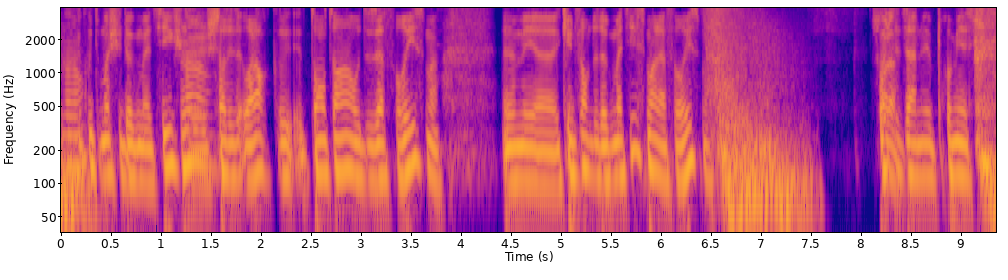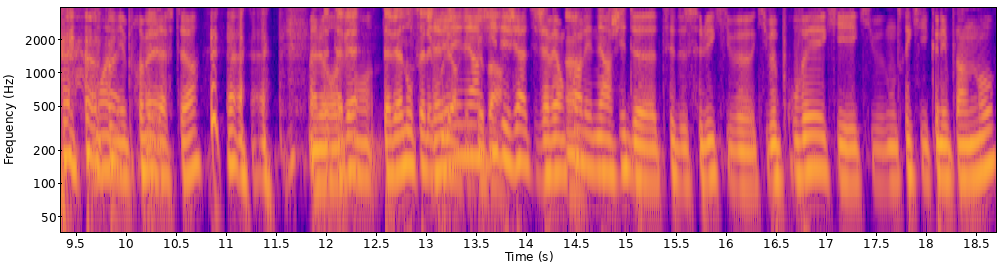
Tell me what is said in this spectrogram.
Non, non. Écoute, moi je suis dogmatique. Je, non, je, je, ou alors que t'entends un ou deux aphorismes, mais euh, qui est une forme de dogmatisme, hein, l'aphorisme. Je crois voilà. que c'était un de mes premiers, un de mes premiers afters. Malheureusement, t'avais annoncé la J'avais l'énergie déjà. J'avais encore ah. l'énergie de, de celui qui veut, qui veut prouver, qui, qui veut montrer qu'il connaît plein de mots.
